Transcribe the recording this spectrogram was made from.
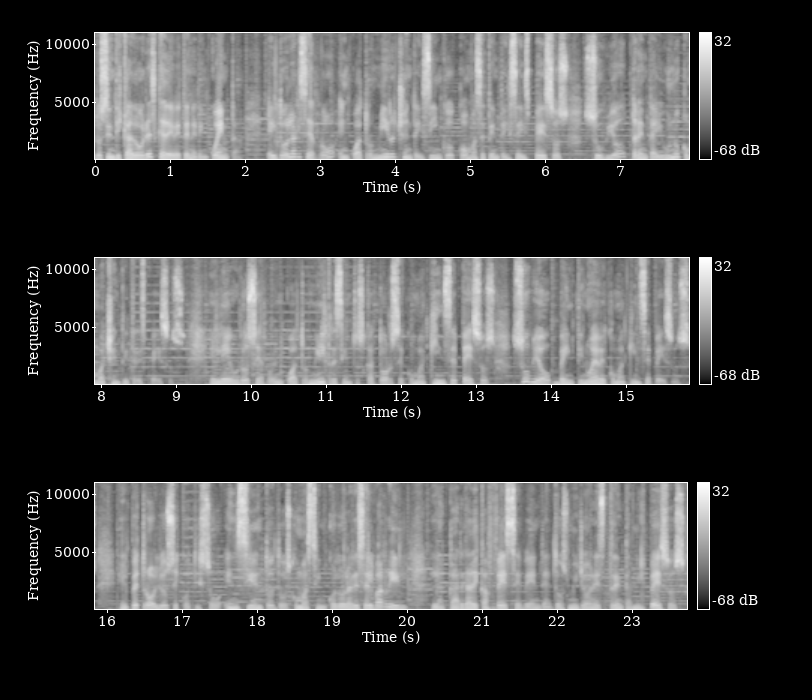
Los indicadores que debe tener en cuenta. El dólar cerró en 4.085,76 pesos, subió 31,83 pesos. El euro cerró en 4.314,15 pesos, subió 29,15 pesos. El petróleo se cotizó en 102,5 dólares el barril, la carga de café se vende a 2.030.000 pesos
